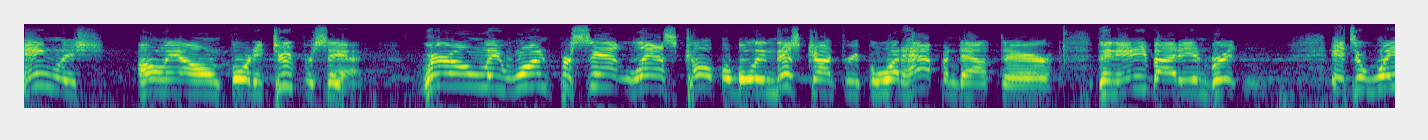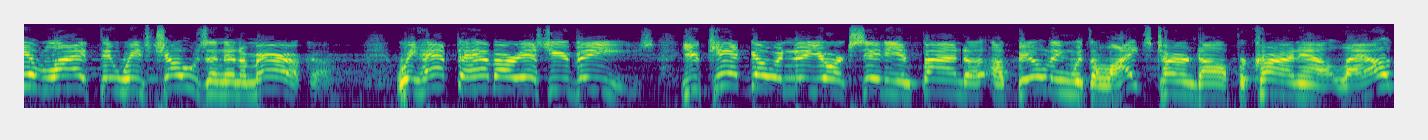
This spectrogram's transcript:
English only own 42%. We're only 1% less culpable in this country for what happened out there than anybody in Britain. It's a way of life that we've chosen in America. We have to have our SUVs. You can't go in New York City and find a, a, building with the lights turned off for crying out loud.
